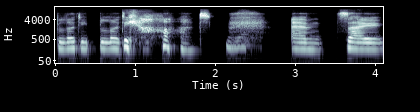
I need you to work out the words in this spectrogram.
bloody bloody hard yeah. um so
